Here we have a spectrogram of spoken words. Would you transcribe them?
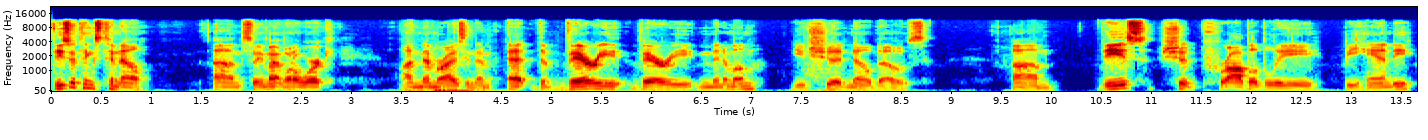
These are things to know, um, so you might want to work on memorizing them. At the very, very minimum, you should know those. Um, these should probably be handy,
